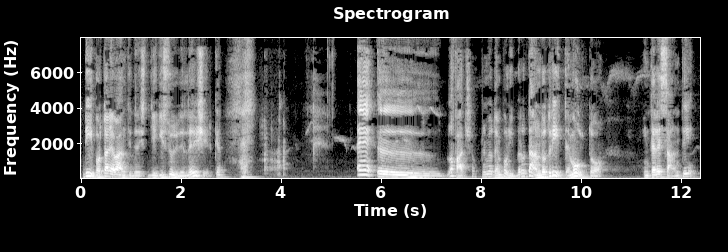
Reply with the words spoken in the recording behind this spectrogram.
di portare avanti degli studi, delle ricerche e eh, lo faccio nel mio tempo libero dando dritte molto interessanti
